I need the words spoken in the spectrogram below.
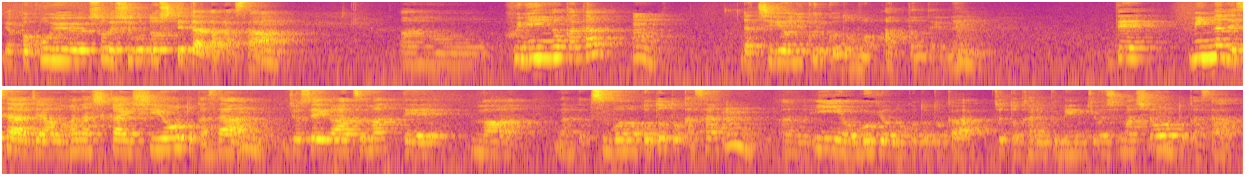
やっぱこういうそういう仕事してたからさ、あの不妊の方がうん。治療に来ることもあったんだよね、でみんなでさじゃあお話し会しようとかさ、女性が集まってまあなんかツボのこととかさ、うん。あの陰陽五行のこととかちょっと軽く勉強しましょうとかさ、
